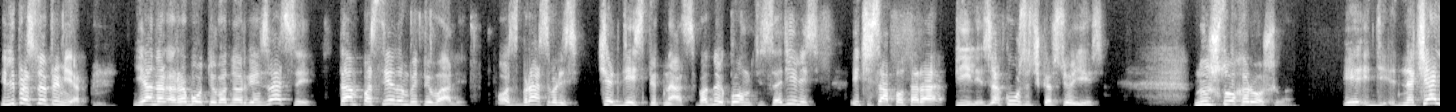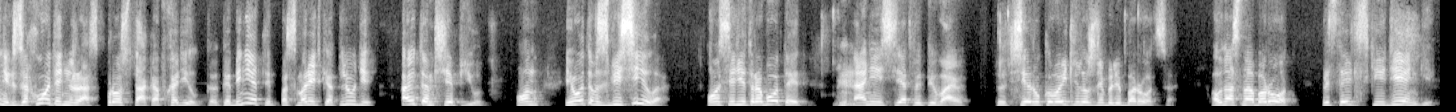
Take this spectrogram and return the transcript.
Или простой пример. Я работаю в одной организации, там по средам выпивали. Вот, сбрасывались человек 10-15. В одной комнате садились и часа полтора пили. Закусочка, все есть. Ну и что хорошего? И начальник заходит один раз, просто так обходил кабинеты, посмотреть, как люди, а они там все пьют. Он, его это взбесило. Он сидит, работает, они сидят, выпивают. То есть все руководители должны были бороться. А у нас наоборот, представительские деньги.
